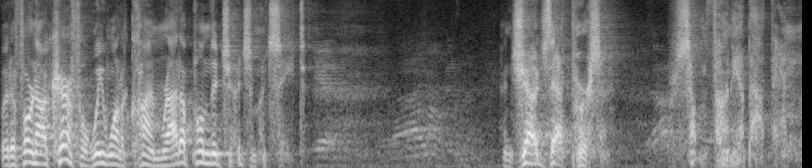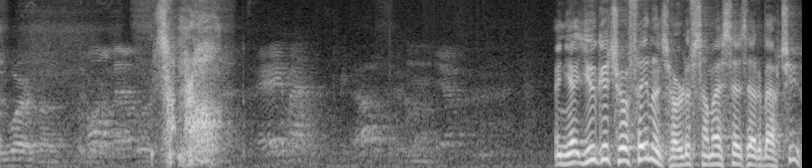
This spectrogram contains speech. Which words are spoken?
But if we're not careful, we want to climb right up on the judgment seat and judge that person. There's something funny about them. Something wrong. And yet you get your feelings hurt if somebody says that about you.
